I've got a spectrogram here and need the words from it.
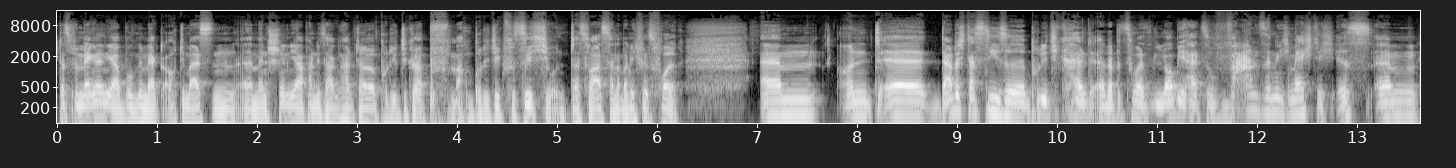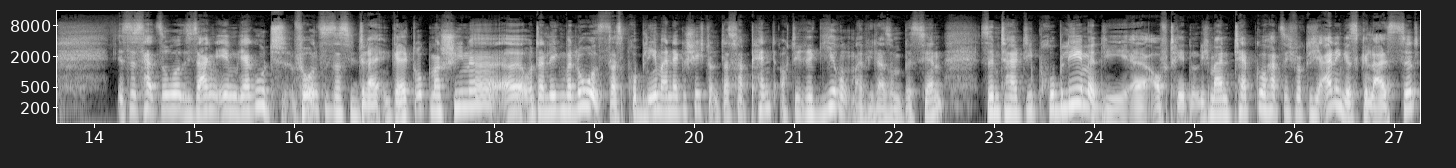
Das bemängeln ja wohlgemerkt auch die meisten äh, Menschen in Japan, die sagen halt, na, Politiker pff, machen Politik für sich und das war es dann aber nicht fürs Volk. Ähm, und äh, dadurch, dass diese Politik halt, oder äh, beziehungsweise die Lobby halt so wahnsinnig mächtig ist, ähm, ist es halt so, sie sagen eben, ja gut, für uns ist das die Gelddruckmaschine, äh, und dann legen wir los. Das Problem an der Geschichte, und das verpennt auch die Regierung mal wieder so ein bisschen, sind halt die Probleme, die äh, auftreten. Und ich meine, TEPCO hat sich wirklich einiges geleistet.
